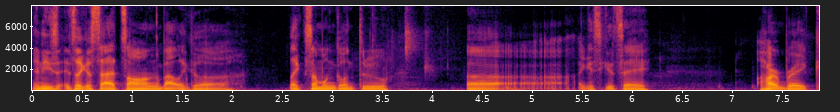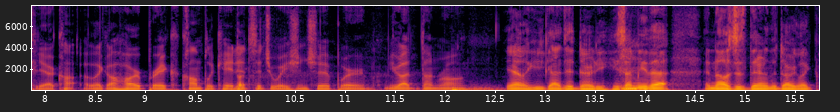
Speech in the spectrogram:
and he's it's like a sad song about like a like someone going through, uh, I guess you could say, heartbreak. Yeah, co- like a heartbreak, complicated But- situationship where you got done wrong. Yeah, like you got did dirty. He sent me that, and I was just there in the dark, like,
